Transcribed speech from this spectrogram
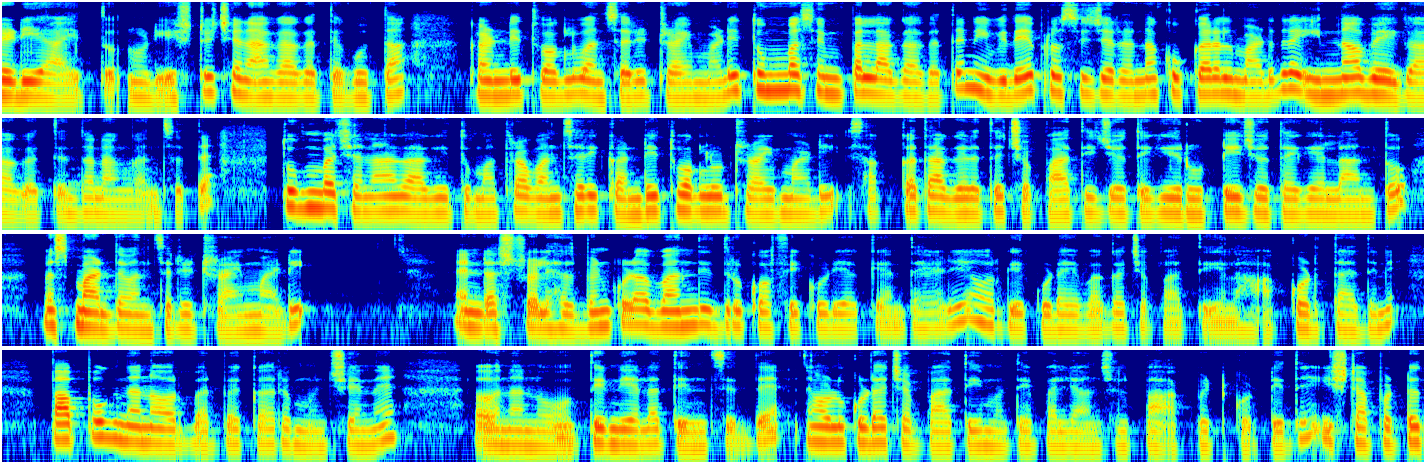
ರೆಡಿ ಆಯಿತು. ನೋಡಿ, ಎಷ್ಟು ಚೆನ್ನಾಗಾಗುತ್ತೆ ಗೊತ್ತಾ? ಖಂಡಿತವಾಗ್ಲೂ ಒಂದು ಸರಿ ಟ್ರೈ ಮಾಡಿ. ತುಂಬ ಸಿಂಪಲ್ ಆಗುತ್ತೆ ನೀವು ಇದೇ ಪ್ರೊಸೀಜರನ್ನು ಕುಕ್ಕರಲ್ಲಿ ಮಾಡಿದ್ರೆ ಇನ್ನೂ ಬೇಗ ಆಗುತ್ತೆ ಅಂತ ನಂಗೆ ಅನಿಸುತ್ತೆ. ತುಂಬ ಚೆನ್ನಾಗಾಗಿತ್ತು ಮಾತ್ರ. ಒಂದ್ಸರಿ ಖಂಡಿತವಾಗ್ಲೂ ಟ್ರೈ ಮಾಡಿ. ಸಖತ್ತಾಗಿರುತ್ತೆ ಚಪಾತಿ ಜೊತೆಗೆ, ರೊಟ್ಟಿ ಜೊತೆಗೆಲ್ಲ ಅಂತೂ. ಮಿಸ್ ಮಾಡಿದೆ ಒಂದು ಸರಿ ಟ್ರೈ ಮಾಡಿ. ಆ್ಯಂಡ್ ಅಷ್ಟರಲ್ಲಿ ಹಸ್ಬೆಂಡ್ ಕೂಡ ಬಂದಿದ್ದರು ಕಾಫಿ ಕುಡಿಯೋಕ್ಕೆ ಅಂತ ಹೇಳಿ. ಅವ್ರಿಗೆ ಕೂಡ ಇವಾಗ ಚಪಾತಿ ಎಲ್ಲ ಹಾಕ್ಕೊಡ್ತಾ ಇದ್ದೀನಿ. ಪಾಪುಗೆ ನಾನು ಅವ್ರು ಬರಬೇಕಾದ್ರೆ ಮುಂಚೆನೇ ನಾನು ತಿಂಡಿ ಎಲ್ಲ ತಿನ್ನಿಸಿದ್ದೆ ಅವಳು ಕೂಡ ಚಪಾತಿ ಮತ್ತು ಪಲ್ಯ ಒಂದು ಸ್ವಲ್ಪ ಹಾಕ್ಬಿಟ್ಟು ಕೊಟ್ಟಿದ್ದೆ ಇಷ್ಟಪಟ್ಟು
